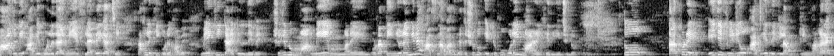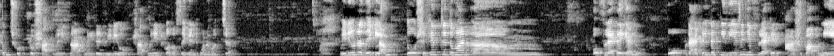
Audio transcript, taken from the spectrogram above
মা যদি আগে বলে দেয় মেয়ে ফ্ল্যাটে গেছে, তাহলে কি করে হবে? মেয়ে কি টাইটেল দেবে? সেই জন্য মা, মেয়ে মানে ওটা তিনজনে মিলে হাসনাবাদ গেছে, শুধু এটুকু বলেই মা রেখে দিয়েছিল। তো তারপরে এই যে ভিডিও আজকে দেখলাম, টিন ভাঙার একদম ছোট্ট সাত মিনিট না আট মিনিটের ভিডিও সাত মিনিট কত সেকেন্ড মনে হচ্ছে? ভিডিওটা দেখলাম, তো সেক্ষেত্রে তোমার ও ফ্ল্যাটে গেল। ও টাইটেলটা কি দিয়েছে? যে ফ্ল্যাটের আসবাব নিয়ে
